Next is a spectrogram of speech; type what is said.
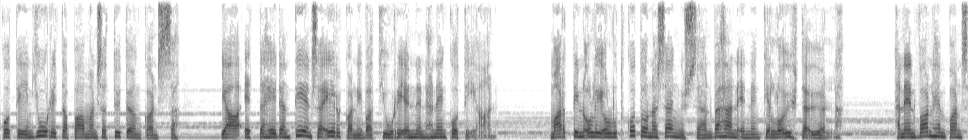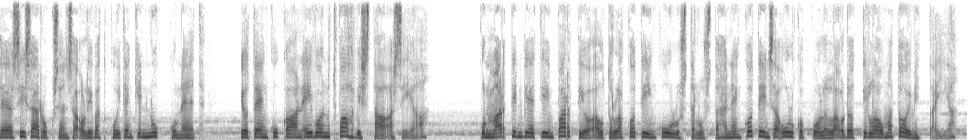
kotiin juuri tapaamansa tytön kanssa ja että heidän tiensä erkanivat juuri ennen hänen kotiaan. Martin oli ollut kotona sängyssään vähän ennen kello yhtä yöllä. Hänen vanhempansa ja sisaruksensa olivat kuitenkin nukkuneet, joten kukaan ei voinut vahvistaa asiaa. Kun Martin vietiin partioautolla kotiin kuulustelusta, hänen kotinsa ulkopuolella odotti lauma toimittajia –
